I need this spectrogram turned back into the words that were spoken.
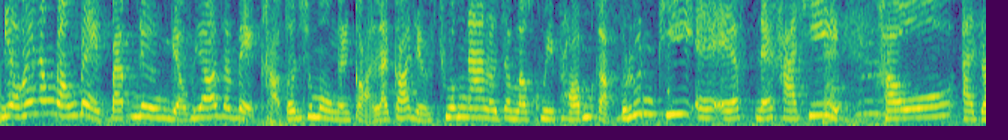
เดี๋ยวให้น้องๆเบรกแป๊บหนึ่งเดี๋ยวพี่อ้อจะเบรกข่าวต้นชั่วโมงกันก่อน แล้วก็เดี๋ยวช่วงหน้าเราจะมาคุยพร้อมกับรุ่นพี่ AF นะคะที่เขาอาจจะ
